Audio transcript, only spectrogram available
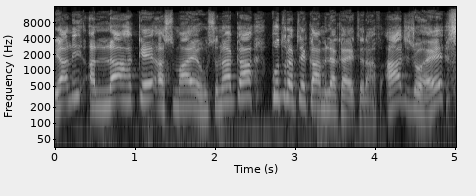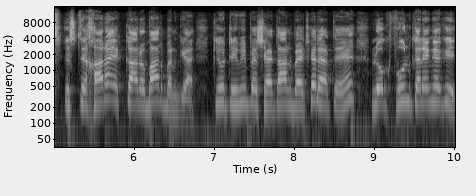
यानी अल्लाह के असमाय हुसना का, कुदरत कामिला का एतराफ़। आज जो है इस्तारा एक कारोबार बन गया है। क्यों टी वी पर शैतान बैठे रहते हैं? लोग फ़ोन करेंगे कि,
